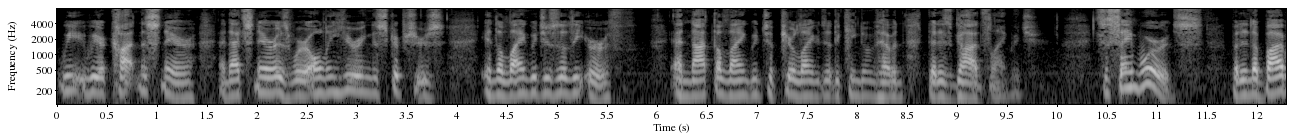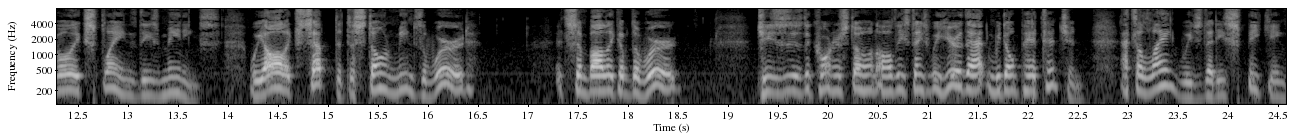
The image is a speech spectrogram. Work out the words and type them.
we, we are caught in a snare, and that snare is we're only hearing the scriptures in the languages of the earth, and not the language, the pure language of the kingdom of heaven that is God's language. It's the same words, but in the Bible it explains these meanings. We all accept that the stone means the word. It's symbolic of the word. Jesus is the cornerstone, all these things. We hear that and we don't pay attention. That's a language that he's speaking.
